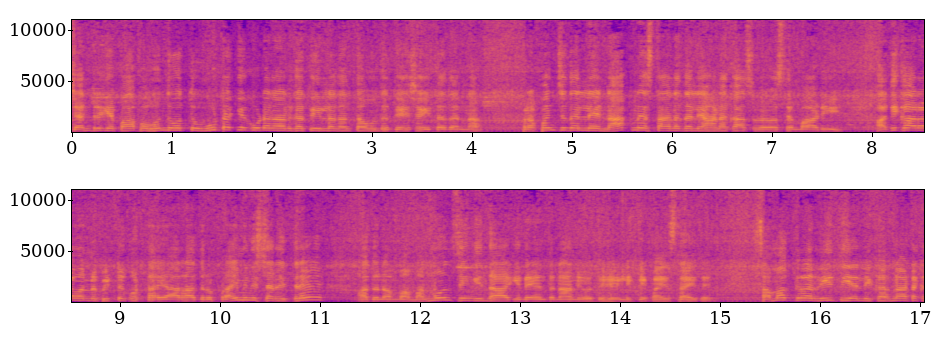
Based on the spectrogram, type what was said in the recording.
ಜನರಿಗೆ ಪಾಪ ಒಂದು ಹೊತ್ತು ಊಟಕ್ಕೆ ಕೂಡ ನಾನು ಗತಿ ಇಲ್ಲದಂತ ಒಂದು ದೇಶ ಇದ್ದದನ್ನ ಪ್ರಪಂಚದಲ್ಲೇ ನಾಲ್ಕನೇ ಸ್ಥಾನದಲ್ಲಿ ಹಣಕಾಸು ವ್ಯವಸ್ಥೆ ಮಾಡಿ ಅಧಿಕಾರವನ್ನು ಬಿಟ್ಟುಕೊಟ್ಟ ಯಾರಾದರೂ ಪ್ರೈಮ್ ಮಿನಿಸ್ಟರ್ ಇದ್ರೆ ಅದು ನಮ್ಮ ಮನಮೋಹನ್ ಇಂದ ಆಗಿದೆ ಅಂತ ನಾನು ಇವತ್ತು ಹೇಳಲಿಕ್ಕೆ ಬಯಸ್ತಾ ಇದ್ದೇನೆ. ಸಮಗ್ರ ರೀತಿಯಲ್ಲಿ ಕರ್ನಾಟಕ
